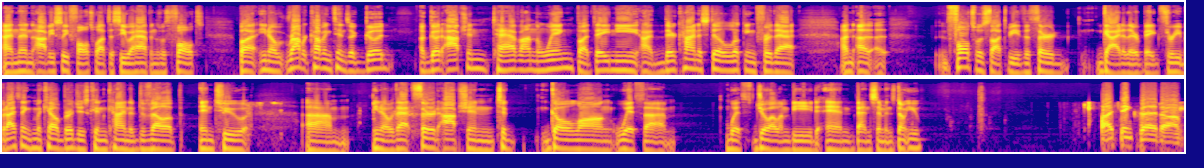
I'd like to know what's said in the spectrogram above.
and then obviously Fultz. We'll have to see what happens with Fultz. But you know, Robert Covington's a good a good option to have on the wing, but they need uh, they're kind of still looking for that. An, uh, Fultz was thought to be the third guy to their big three, but I think Mikal Bridges can kind of develop into, um, you know, that third option to go along with um, with Joel Embiid and Ben Simmons, don't you? I think that um,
